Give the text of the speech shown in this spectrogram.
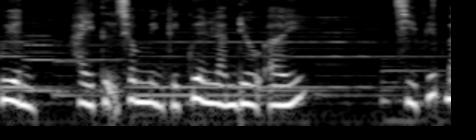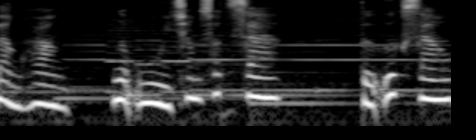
quyền hay tự cho mình cái quyền làm điều ấy. Chỉ biết bàng hoàng, ngậm ngùi trong xót xa. Tớ ước sao,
